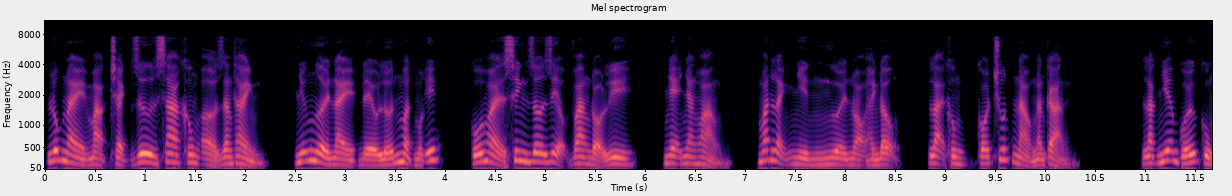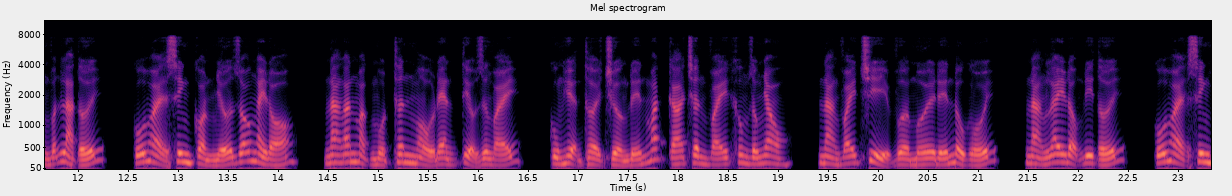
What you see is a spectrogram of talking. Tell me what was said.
lúc này mạc trạch dư xa không ở Giang Thành, những người này đều lớn mật một ít, cố hoài sinh dơ rượu vang đỏ ly, nhẹ nhàng hoảng, mắt lạnh nhìn người nọ hành động, lại không có chút nào ngăn cản. Lạc nhiễm cuối cùng vẫn là tới, cố hoài sinh còn nhớ rõ ngày đó, nàng ăn mặc một thân màu đen tiểu dương váy, cùng hiện thời trường đến mắt cá chân váy không giống nhau, nàng váy chỉ vừa mới đến đầu gối, nàng lay động đi tới, cố hoài sinh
